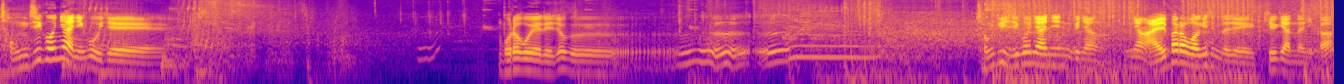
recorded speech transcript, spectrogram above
정직원이 아니고 이제 뭐라고 해야 되죠? 그 정규 직원이 아닌 그냥 그냥 알바라고 하겠습니다. 제 기억이 안 나니까.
